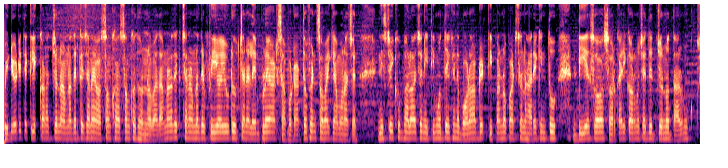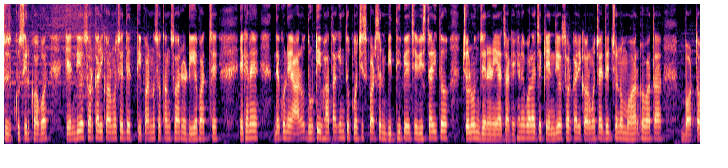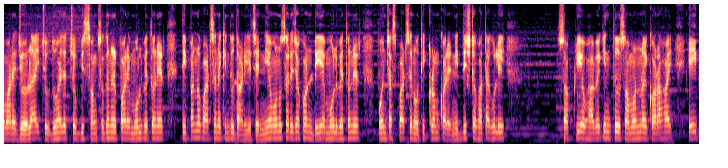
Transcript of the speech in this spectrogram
ভিডিওটিতে ক্লিক করার জন্য আপনাদেরকে জানাই অসংখ্য অসংখ্য ধন্যবাদ। আপনারা দেখছেন আপনাদের প্রিয় ইউটিউব চ্যানেল এমপ্লয়ার সাপোর্টার তো ফ্রেন্ড সবাই কেমন আছেন? নিশ্চয়ই খুব ভালো আছেন। ইতিমধ্যে এখানে বড় আপডেট তিপ্পান্ন পার্সেন্ট হারে কিন্তু ডিএসও সরকারি কর্মচারীদের জন্য দারুণ খুশির খবর। কেন্দ্রীয় সরকারি কর্মচারীদের তিপ্পান্ন শতাংশ হারে ডিএ পাচ্ছে। এখানে দেখুন আরও দুটি ভাতা কিন্তু পঁচিশ পার্সেন্ট বৃদ্ধি পেয়েছে। বিস্তারিত চলুন জেনে নেওয়া যাক। এখানে বলা হয়েছে, কেন্দ্রীয় সরকারি কর্মচারীদের জন্য মহার্ঘ ভাতা বর্তমানে জুলাই দু হাজার চব্বিশ সংশোধনের পরে মূল বেতনের তিপ্পান্ন পার্সেন্টে কিন্তু দাঁড়িয়েছে। নিয়ম অনুসারে যখন ডিএ মূল বেতনের পঞ্চাশ পার্সেন্ট অতিক্রম করে, নির্দিষ্ট ভাতাগুলি সক্রিয়ভাবে কিন্তু সমন্বয় করা হয়। এই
